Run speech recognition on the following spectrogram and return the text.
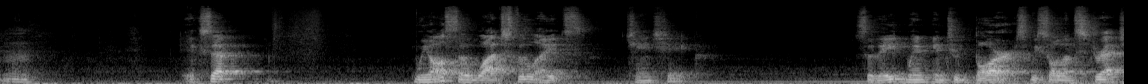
Hmm. Except we also watch the lights change shape. So they went into bars. We saw them stretch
